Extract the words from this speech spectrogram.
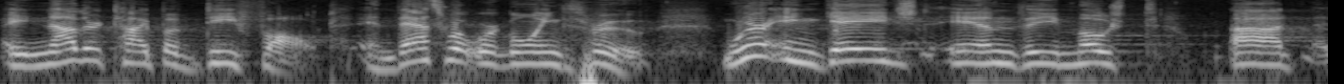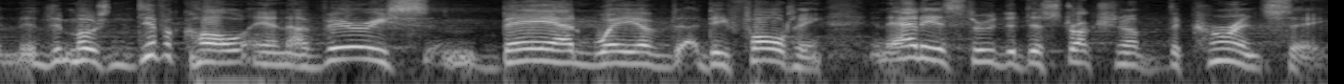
another type of default. And that's what we're going through. We're engaged in the most uh, the most difficult and a very bad way of defaulting, and that is through the destruction of the currency.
